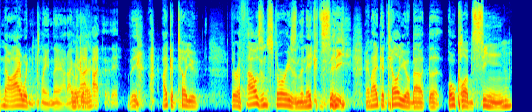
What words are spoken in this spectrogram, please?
no, I wouldn't claim that. I mean, I, I, the, I could tell you there are a thousand stories in the Naked City, and I could tell you about the O Club scene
